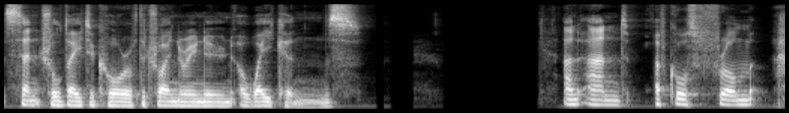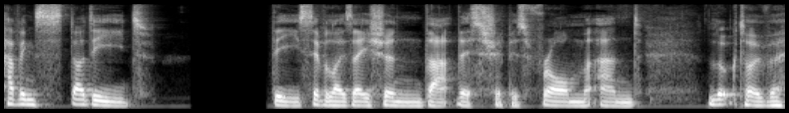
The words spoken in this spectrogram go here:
central data core of the trinary noon awakens. And and of course, from having studied the civilization that this ship is from and looked over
